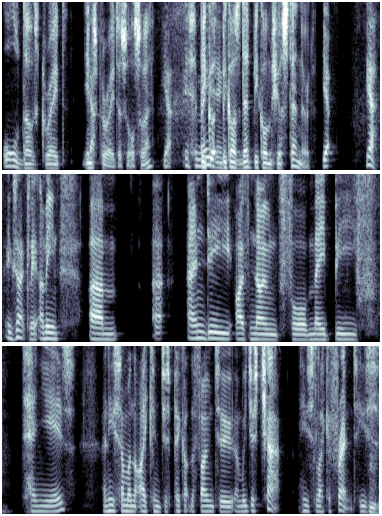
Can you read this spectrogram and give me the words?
all those great inspirators also, eh? yeah it's amazing because that becomes your standard. Yeah, yeah, exactly. I mean, um, uh, Andy, I've known for maybe ten years, and he's someone that I can just pick up the phone to, and we just chat. He's like a friend. He's,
